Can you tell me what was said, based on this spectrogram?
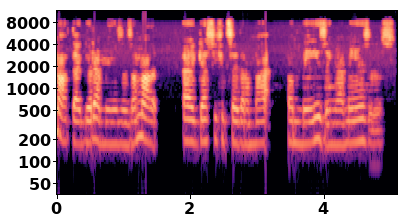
not that good at mazes. I'm not, I guess you could say that I'm not amazing at mazes.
